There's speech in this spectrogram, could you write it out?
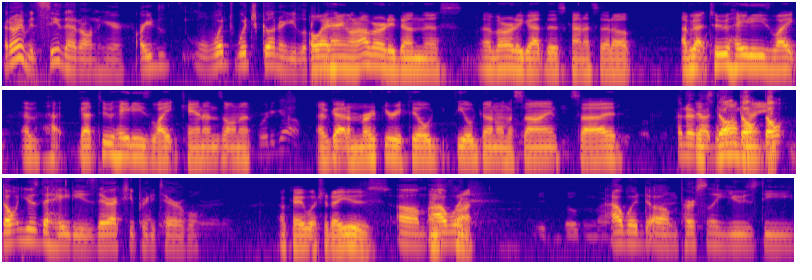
I don't even see that on here. Are you? What? Which gun are you looking Oh wait, at? hang on. I've already done this. I've already got this kind of set up. I've got two Hades light. I've ha- got two Hades light cannons on it. Where'd he go? I've got a Mercury field field gun on the side side. Oh, no, no, It's don't, don't, range. don't, don't use the Hades. They're actually pretty terrible. Okay, what should I use? Um, In I would, front. Need to build him that. I would um personally use the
